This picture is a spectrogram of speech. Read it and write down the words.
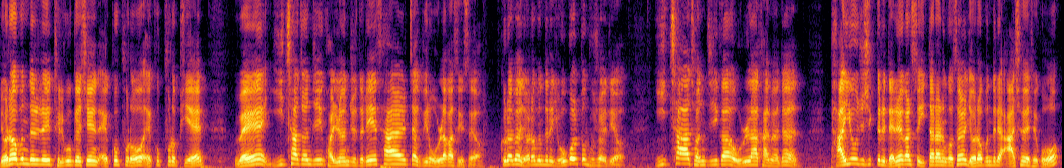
여러분들이 들고 계신 에코프로, 에코프로 BM 외에 2차 전지 관련주들이 살짝 위로 올라갈 수 있어요. 그러면 여러분들은 요걸 또 보셔야 돼요. 2차 전지가 올라가면은 바이오 주식들이 내려갈 수 있다라는 것을 여러분들이 아셔야 되고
